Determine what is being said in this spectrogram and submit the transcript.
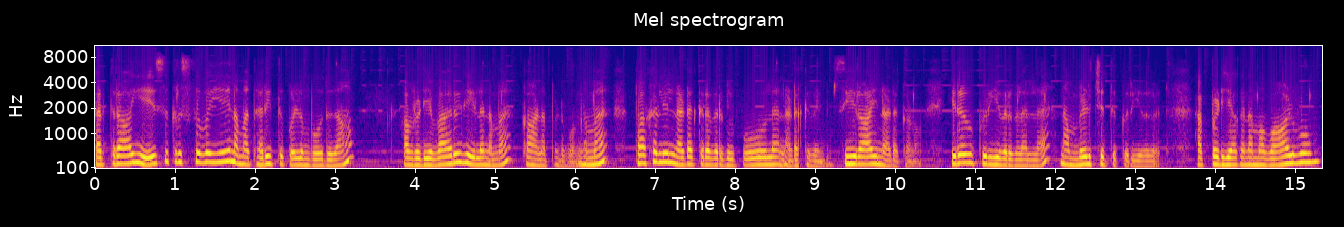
கர்த்தராய் இயேசு கிறிஸ்துவையே நம்ம தரித்து கொள்ளும் போதுதான் அவருடைய வருகையில் நம்ம காணப்படுவோம். நம்ம பகலில் நடக்கிறவர்கள் போல நடக்க வேண்டும். சீராய் நடக்கணும். இரவுக்குரியவர்கள் அல்ல நம் வெளிச்சத்துக்குரியவர்கள். அப்படியாக நம்ம வாழ்வோம்.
